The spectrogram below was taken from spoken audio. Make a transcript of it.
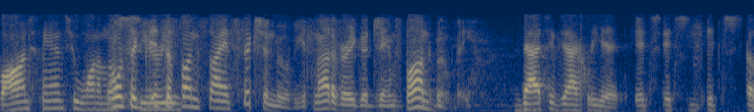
Bond fans who want a more well, it's serious, a, it's a fun science fiction movie. It's not a very good James Bond movie. That's exactly it. It's it's it's a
